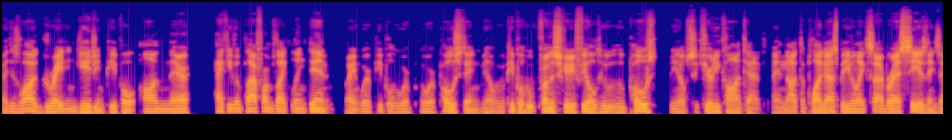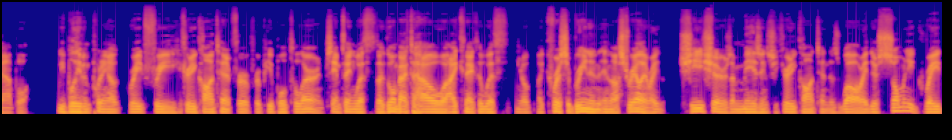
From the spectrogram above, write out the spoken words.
Right? There's a lot of great engaging people on there. Heck, even platforms like LinkedIn, right, where people who are who are posting, you know, people who from the security field who who post, you know, security content, and not to plug us, but even like Cyber SC as an example. We believe in putting out great free security content for for people to learn. Same thing with uh, going back to how I connected with, you know, like Karissa Breen in, in Australia, right? she shares amazing security content as well, right? There's so many great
